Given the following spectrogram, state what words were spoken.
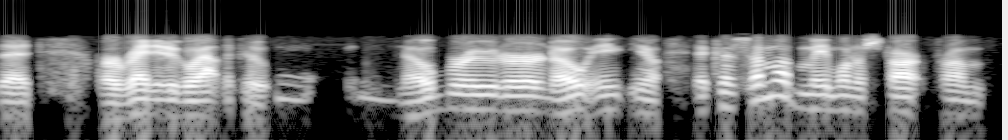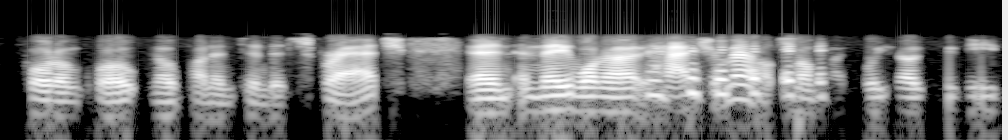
that are ready to go out the coop. No brooder, no you know, because some of them may want to start from quote unquote, no pun intended, scratch, and and they want to hatch them out. So I'm like, well, you know, you need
